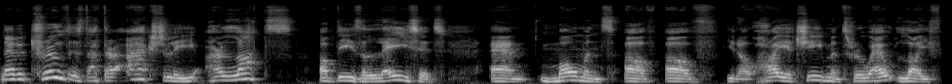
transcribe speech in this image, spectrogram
Now, the truth is that there actually are lots of these elated um, moments of of you know high achievement throughout life,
